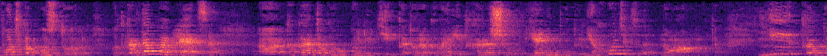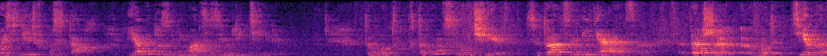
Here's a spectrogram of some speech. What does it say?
вот в какую сторону. Вот когда появляется э, какая-то группа людей, которая говорит, хорошо, я не буду ни охотиться на мамонта, ни как бы сидеть в кустах, я буду заниматься земледелием то вот в таком случае ситуация меняется. Даже э, вот те, как,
